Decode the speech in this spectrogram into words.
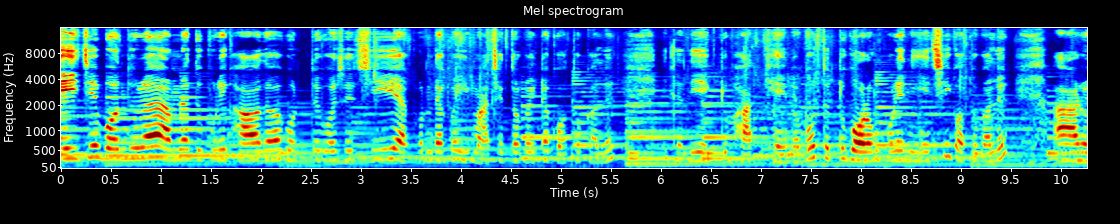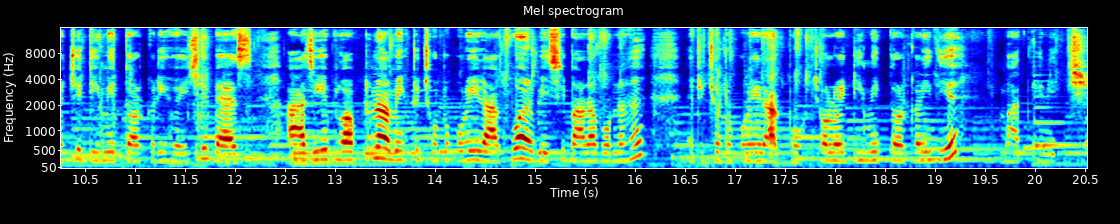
এই যে বন্ধুরা, আমরা দুপুরে খাওয়া দাওয়া করতে বসেছি। এখন দেখো এই মাছের তরকারিটা গতকালের। এটা দিয়ে একটু ভাত খেয়ে নেব। তো একটু গরম করে নিয়েছি গতকালের। আর হচ্ছে ডিমের তরকারি হয়েছে, ব্যাস। আজকে ব্লগটা না আমি একটু ছোট করেই রাখব আর বেশি বাড়াবো না হ্যাঁ? একটু ছোট করেই রাখব। চলো এই ডিমের তরকারি দিয়ে ভাত খেয়ে নিচ্ছি।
